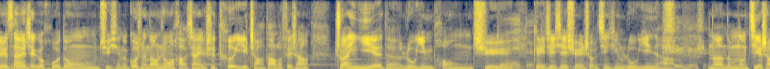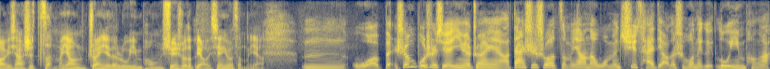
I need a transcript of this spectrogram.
其实，在这个活动举行的过程当中，好像也是特意找到了非常专业的录音棚，去给这些选手进行录音哈。是是是。那能不能介绍一下是怎么样专业的录音棚？选手的表现又怎么样？嗯，我本身不是学音乐专业啊，但是说怎么样呢？我们去踩点的时候，那个录音棚啊，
